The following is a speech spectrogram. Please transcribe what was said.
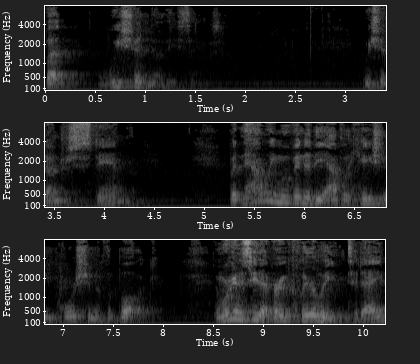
but we should know we should understand them. But now we move into the application portion of the book. And we're going to see that very clearly today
